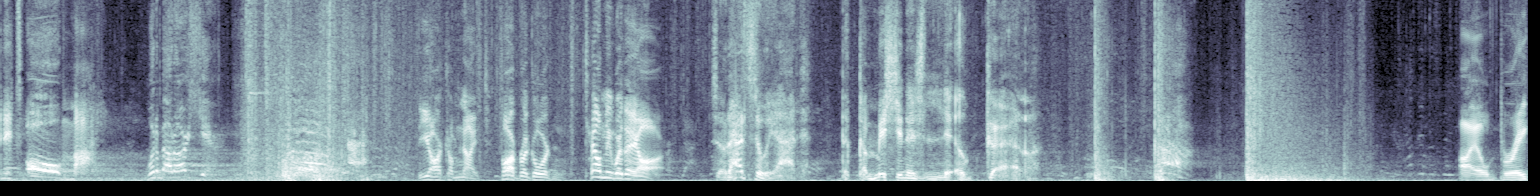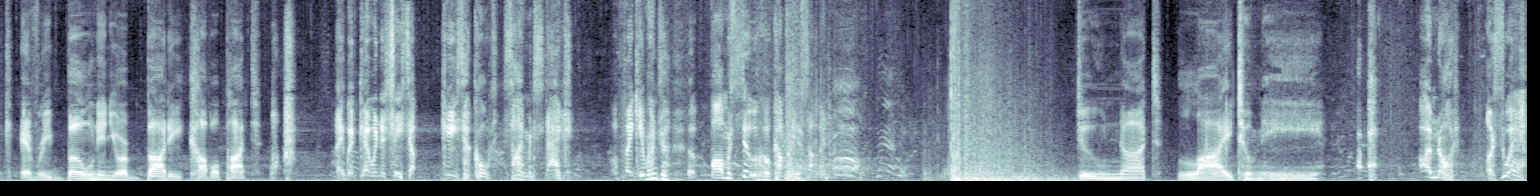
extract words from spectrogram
and it's all mine. What about our share? The Arkham Knight, Barbara Gordon. Tell me where they are. So that's who we had. The Commissioner's little girl. I'll break every bone in your body, Cobblepot. They were going to see some geezer called Simon Stagg. I think he runs a, a pharmaceutical company or something. Do not lie to me. I'm not. I swear.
